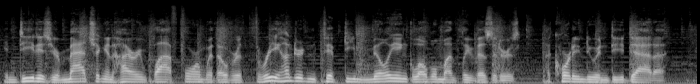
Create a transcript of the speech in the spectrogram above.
Indeed is your matching and hiring platform with over 350 million global monthly visitors, according to Indeed data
